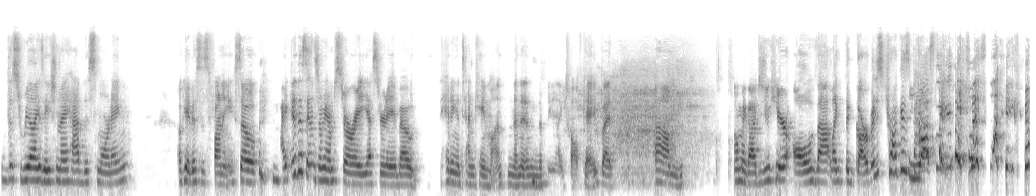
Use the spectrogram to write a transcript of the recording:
this realization i had this morning? Okay, this is funny. So I did this Instagram story yesterday about hitting a 10k month, and then it ended up being like 12k. But um, oh my god, did you hear all of that? Like the garbage truck is passing. It's like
